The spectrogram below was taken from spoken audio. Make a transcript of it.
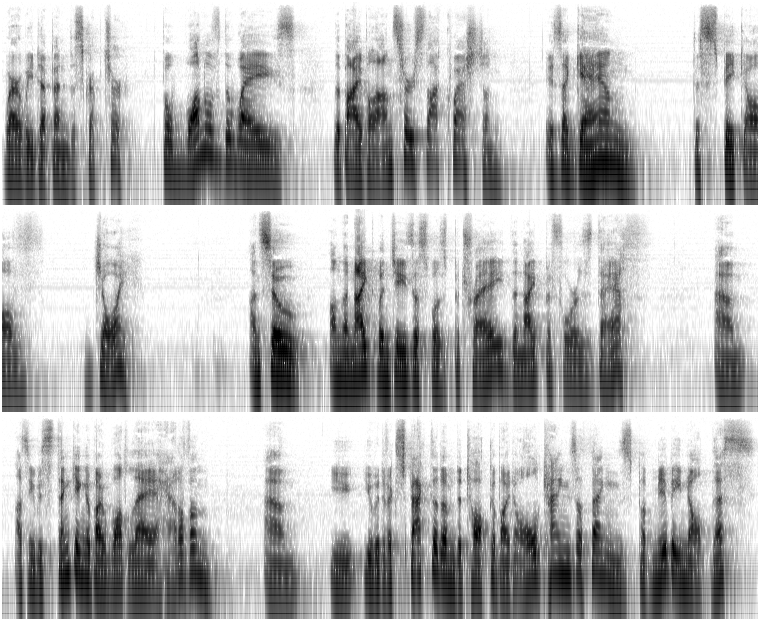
where we dip into Scripture. But one of the ways the Bible answers that question is again to speak of joy. And so, on the night when Jesus was betrayed, the night before his death, um, as he was thinking about what lay ahead of him, um, you, you would have expected him to talk about all kinds of things, but maybe not this.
